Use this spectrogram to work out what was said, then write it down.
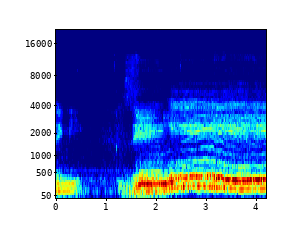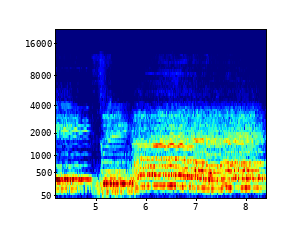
Sing ye, sing I,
